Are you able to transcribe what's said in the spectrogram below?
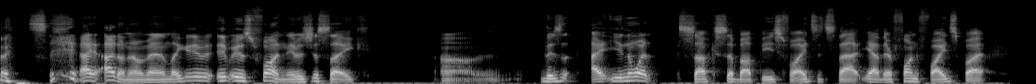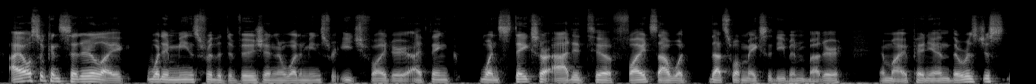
I, I don't know, man. Like it, it, was fun. It was just like, um, there's I you know what sucks about these fights. It's that yeah, they're fun fights, but I also consider like what it means for the division and what it means for each fighter. I think when stakes are added to fights, that what that's what makes it even better, in my opinion. There was just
